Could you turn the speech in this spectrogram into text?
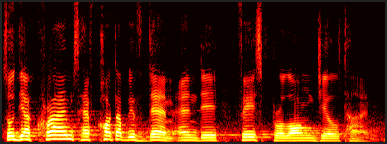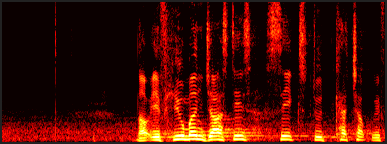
So their crimes have caught up with them and they face prolonged jail time. Now, if human justice seeks to catch up with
